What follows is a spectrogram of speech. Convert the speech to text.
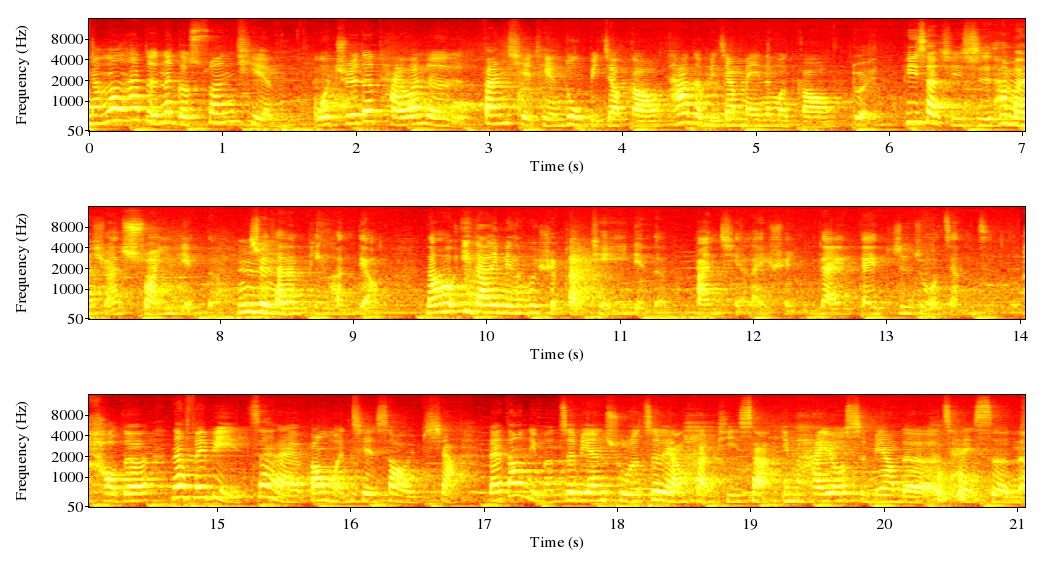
然后它的那个酸甜，我觉得台湾的番茄甜度比较高，它的比较没那么高。对，披萨其实他们喜欢酸一点的，嗯、所以才能平衡掉。然后意大利面呢会选比较甜一点的番茄来选来来制作这样子。好的，那菲比再来帮我们介绍一下，来到你们这边除了这两款披萨，你们还有什么样的菜色呢？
